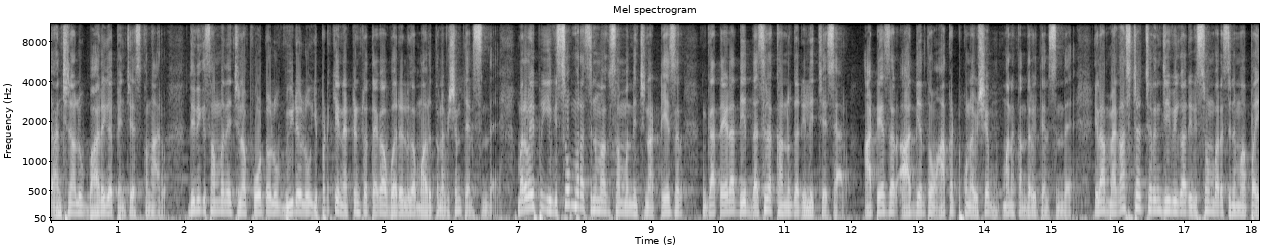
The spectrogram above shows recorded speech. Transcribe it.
అంచనాలు భారీగా పెంచేసుకున్నారు. దీనికి సంబంధించిన ఫోటోలు వీడియోలు ఇప్పటికే నెట్టింట్లో తెగ వైరల్గా మారుతున్న విషయం తెలిసిందే. మరోవైపు ఈ విశ్వంబర సినిమాకు సంబంధించిన టీజర్ గతేడాది దసరా కన్నుగా రిలీజ్ చేశారు. ఆ టేజర్ ఆద్యంతం ఆకట్టుకున్న విషయం మనకందరికీ తెలిసిందే. ఇలా మెగాస్టార్ చిరంజీవి గారి విశ్వంబర సినిమాపై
